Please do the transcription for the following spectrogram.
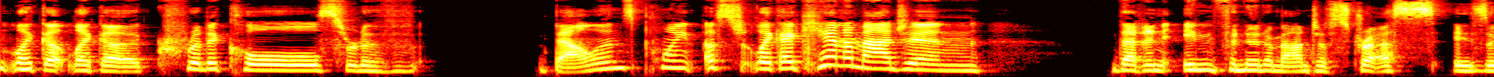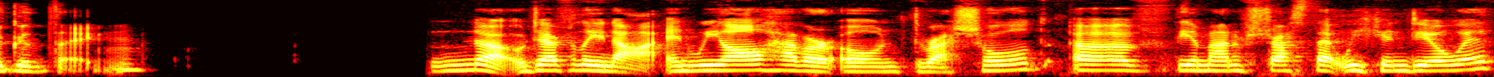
like a like a critical sort of balance point of like I can't imagine that an infinite amount of stress is a good thing. No, definitely not. And we all have our own threshold of the amount of stress that we can deal with.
